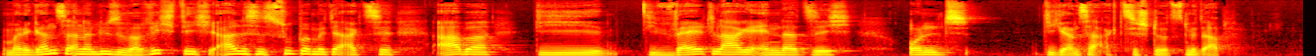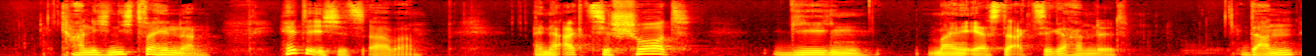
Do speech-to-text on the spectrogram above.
Und meine ganze Analyse war richtig, alles ist super mit der Aktie, aber die, die Weltlage ändert sich und die ganze Aktie stürzt mit ab. Kann ich nicht verhindern. Hätte ich jetzt aber eine Aktie Short gegen meine erste Aktie gehandelt, dann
